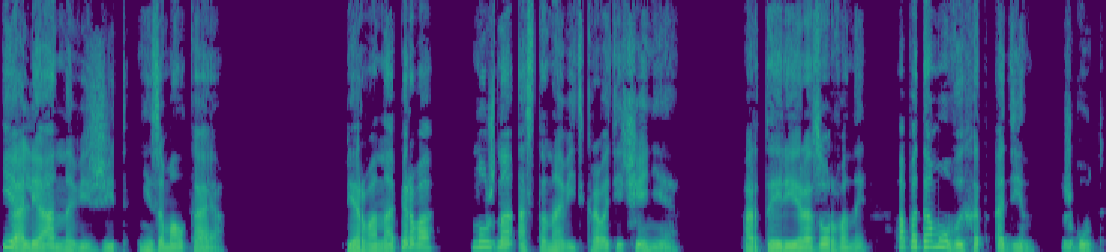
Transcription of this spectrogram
и Алианна визжит, не замолкая. Первонаперво нужно остановить кровотечение. Артерии разорваны, а потому выход один – жгут.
